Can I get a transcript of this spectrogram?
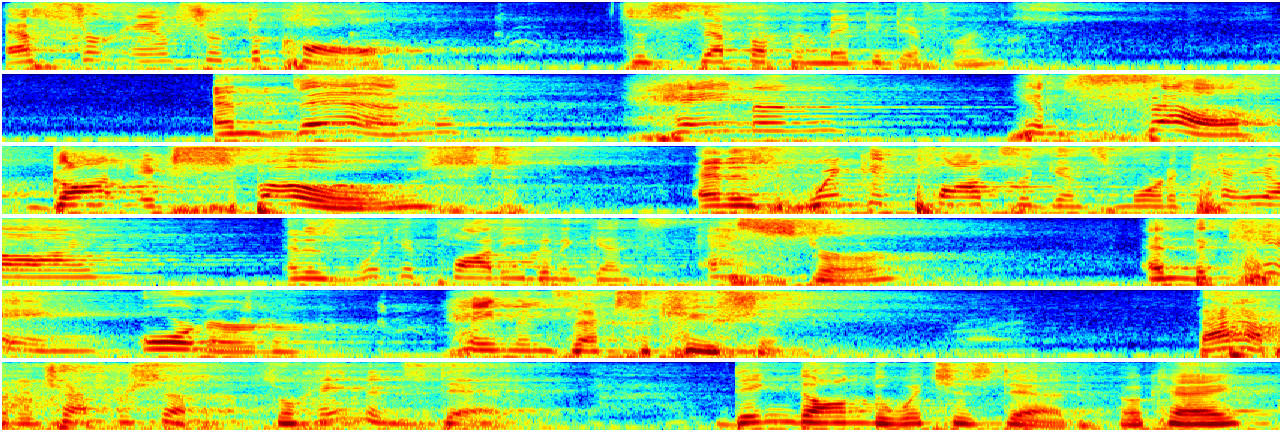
Esther answered the call to step up and make a difference. And then Haman himself got exposed, and his wicked plots against Mordecai, and his wicked plot even against Esther, and the king ordered Haman's execution. That happened in chapter 7. So Haman's dead. Ding dong, the witch is dead, okay?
